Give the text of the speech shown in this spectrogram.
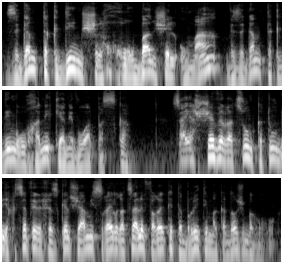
זה גם תקדים של חורבן של אומה, וזה גם תקדים רוחני, כי הנבואה פסקה. זה היה שבר עצום, כתוב בספר יחזקאל שעם ישראל רצה לפרק את הברית עם הקדוש ברוך הוא.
